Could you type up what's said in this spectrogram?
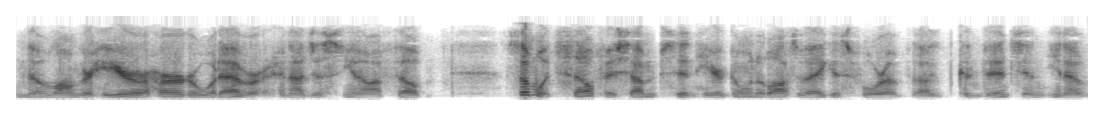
no longer here or hurt or whatever. And I just, you know, I felt somewhat selfish. I'm sitting here going to Las Vegas for a, a convention. You know,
